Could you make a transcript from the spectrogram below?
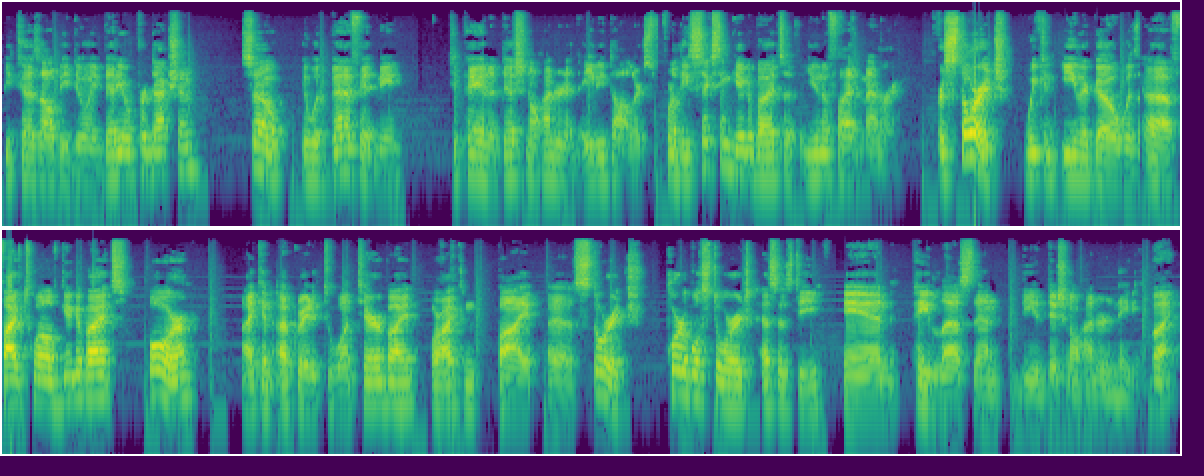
because I'll be doing video production. So it would benefit me to pay an additional $180 for the 16 gigabytes of unified memory. For storage, we can either go with uh, 512 gigabytes or I can upgrade it to one terabyte, or I can buy a storage, portable storage SSD and pay less than the additional 180. But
